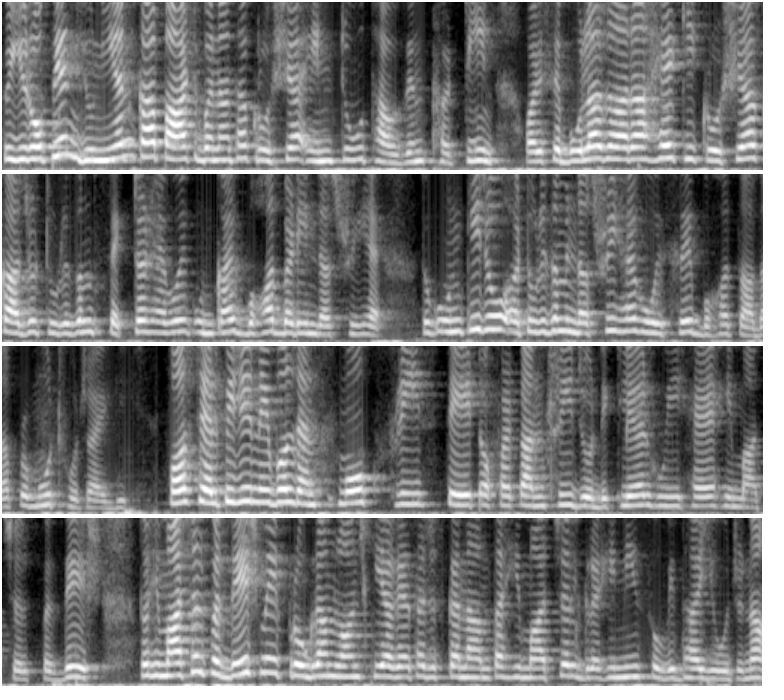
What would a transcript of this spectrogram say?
तो यूरोपियन यूनियन का पार्ट बना था क्रोशिया इन 2013 और इसे बोला जा रहा है कि क्रोशिया का जो टूरिज़्म सेक्टर है, वो एक, उनका एक बहुत बड़ी इंडस्ट्री है। तो उनकी जो टूरिज़्म इंडस्ट्री है, वो इससे बहुत ज़्यादा प्रमोट हो जाएगी। First LPG enabled and smoke free state of our country जो डिक्लेयर हुई है हिमाचल प्रदेश। तो हिमाचल प्रदेश में एक प्रोग्राम लॉन्च किया गया था, जिसका नाम था हिमाचल गृहिणी सुविधा योजना,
